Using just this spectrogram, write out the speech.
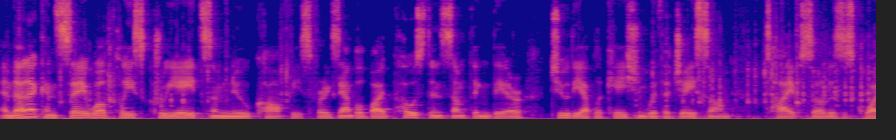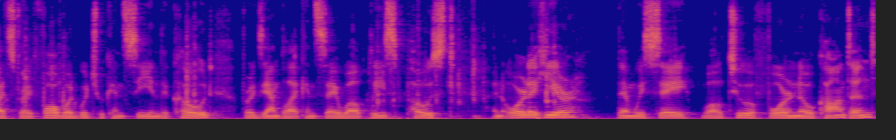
And then I can say, well, please create some new coffees. For example, by posting something there to the application with a JSON type. So this is quite straightforward, which we can see in the code. For example, I can say, well, please post an order here. Then we say, well, two of four, no content.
